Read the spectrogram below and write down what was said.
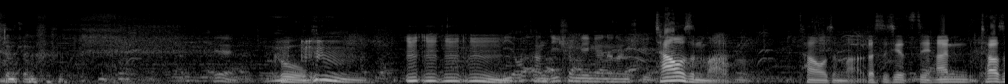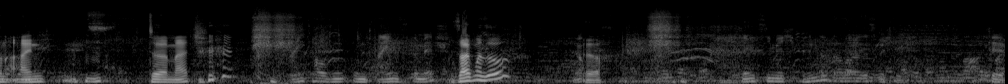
stimmt schon. Okay. Cool. Wie oft haben die schon gegeneinander gespielt? Tausendmal. Tausendmal. Das ist jetzt die ein, 1001. Match. 1001. Match. Sagt man so? Ja. Ja. Klingt ziemlich behindert, aber ist richtig. Okay.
